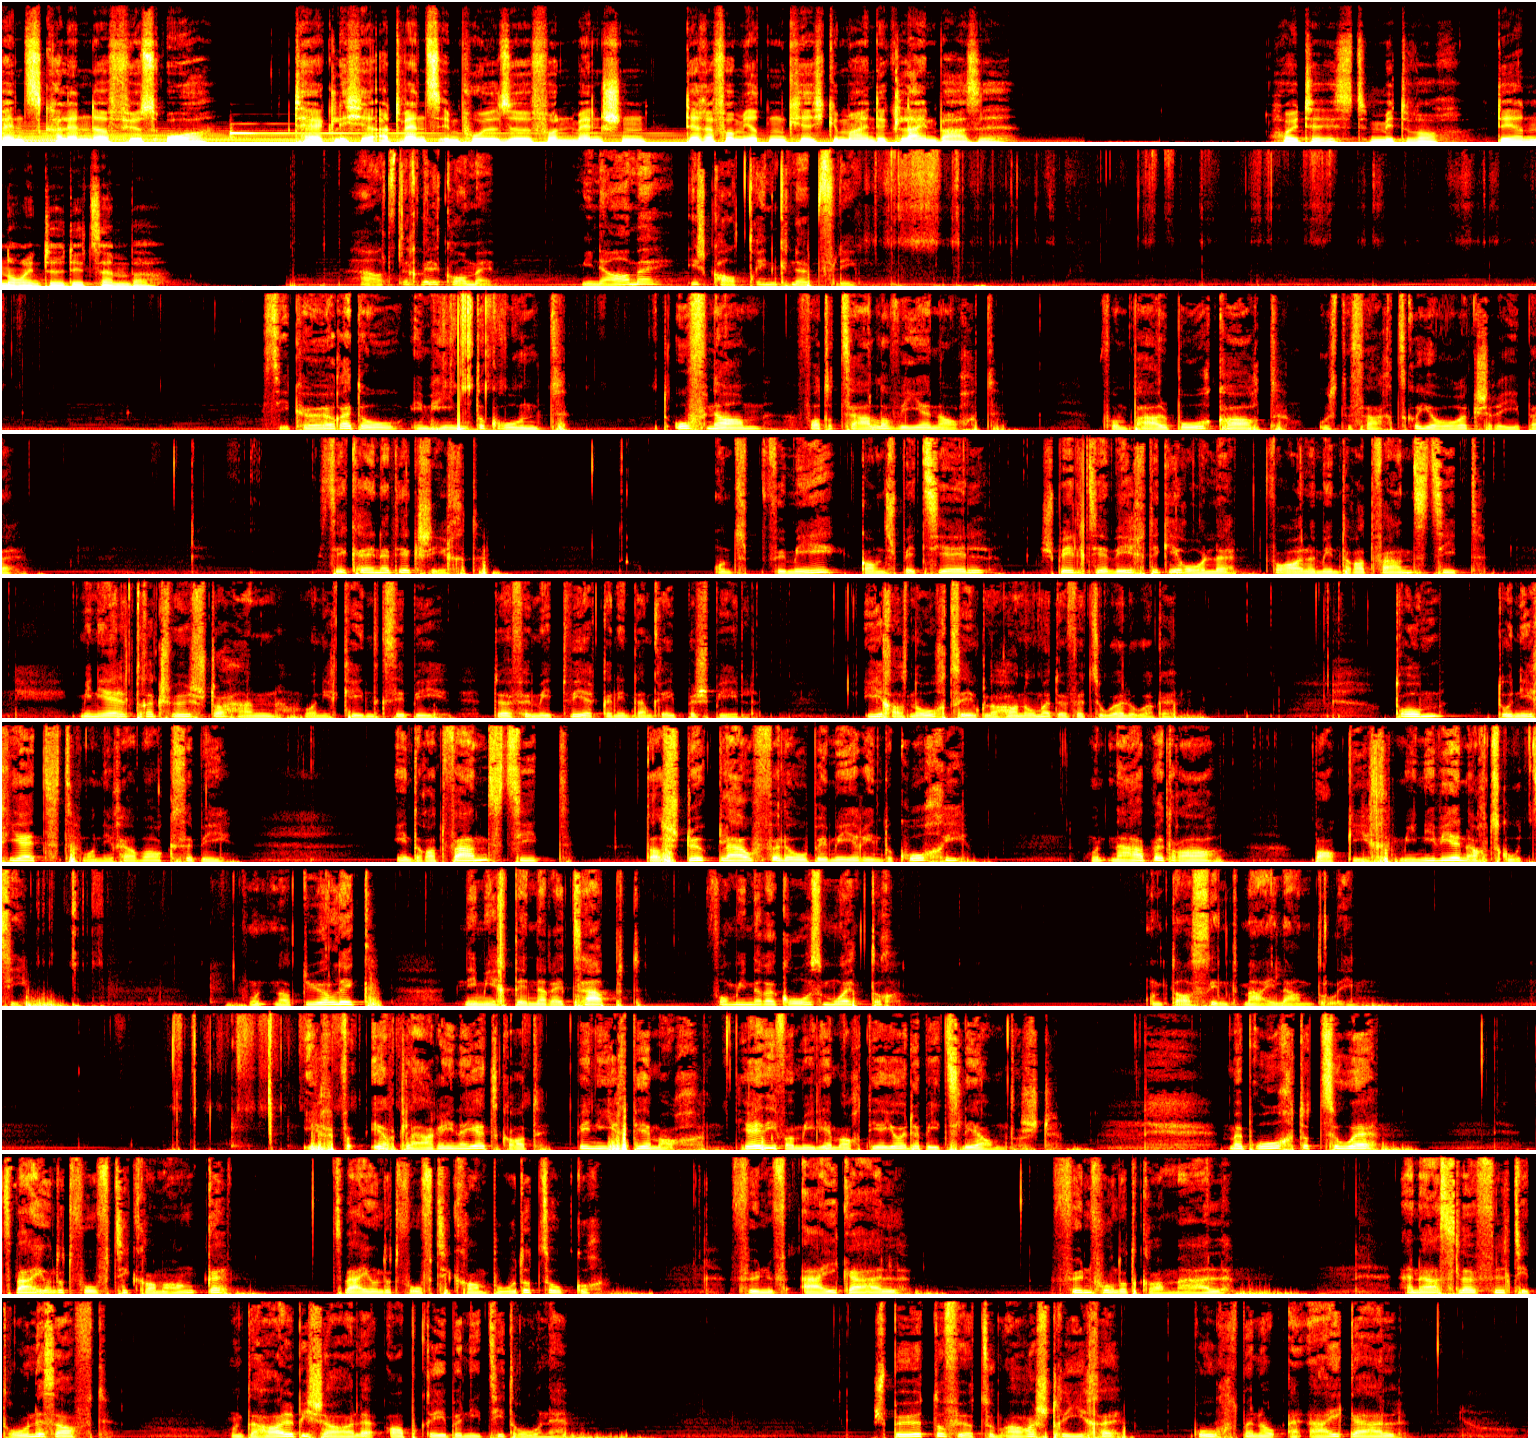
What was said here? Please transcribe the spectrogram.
Adventskalender fürs Ohr. Tägliche Adventsimpulse von Menschen der reformierten Kirchgemeinde Kleinbasel. Heute ist Mittwoch, der 9. Dezember. Herzlich willkommen. Mein Name ist Katrin Knöpfli. Sie hören hier im Hintergrund die Aufnahme von der Zeller Weihnacht von Paul Burkhardt aus den 60er Jahren geschrieben. Sie kennen die Geschichte. Und für mich ganz speziell spielt sie eine wichtige Rolle, vor allem in der Adventszeit. Meine älteren Geschwister haben, als ich Kind war, dürfen mitwirken in diesem Krippenspiel. Ich als Nachzügler durfte nur zuschauen. Darum tue ich jetzt, als ich erwachsen bin, in der Adventszeit das Stück laufen lassen bei mir in der Küche und nebendran backe ich meine Weihnachtsgutzi. Und natürlich nehme ich ein Rezept von meiner Großmutter und das sind Mailänderli. Ich erkläre Ihnen jetzt gerade, wie ich die mache. Jede Familie macht die ja ein bisschen anders. Man braucht dazu 250 Gramm Anke, 250 Gramm Puderzucker, 5 Eigel, 500 Gramm Mehl, ein Esslöffel Zitronensaft und eine halbe Schale abgeriebene Zitrone. Später für zum Anstreichen braucht man noch ein Eigel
